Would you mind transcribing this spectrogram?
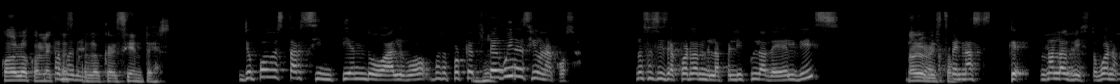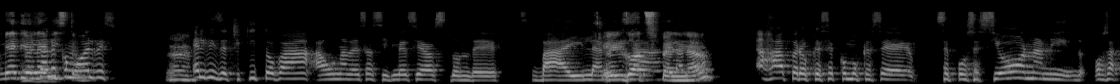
¿Cómo lo conectas con lo que sientes? Yo puedo estar sintiendo algo, o sea, porque te voy a decir una cosa. No sé si se acuerdan de la película de Elvis. No lo he visto. Apenas que no la has visto. Bueno, Medio sale como Elvis. Ah. Elvis de chiquito va a una de esas iglesias donde bailan. El gospel, ¿no? Ajá, pero que se como que se, se posesionan y, o sea,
